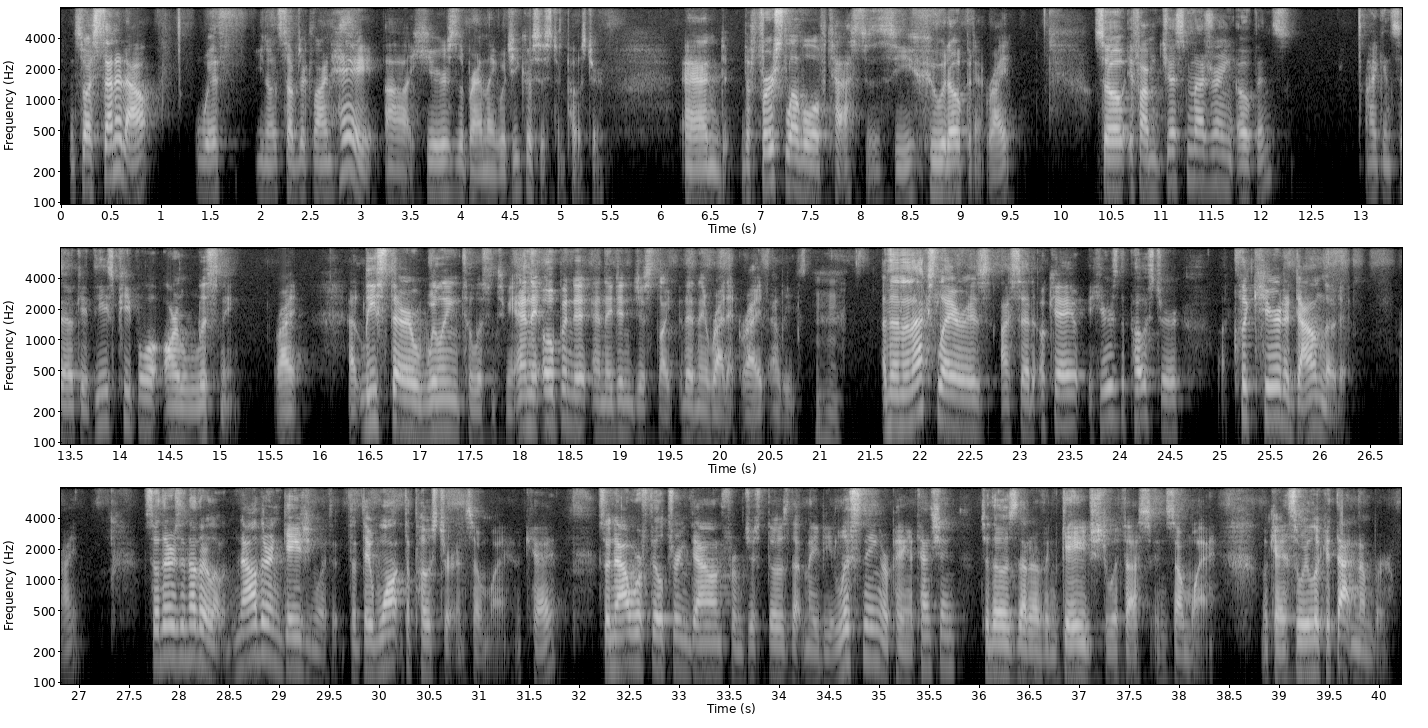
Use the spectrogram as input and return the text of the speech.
And so I sent it out with you know the subject line, "Hey, uh, here's the brand language ecosystem poster." And the first level of test is to see who would open it, right? So if I'm just measuring opens, I can say, okay, these people are listening, right? At least they're willing to listen to me. And they opened it and they didn't just like, then they read it, right? At least. Mm-hmm. And then the next layer is I said, okay, here's the poster click here to download it, right? So there's another level. Now they're engaging with it, that they want the poster in some way, okay? So now we're filtering down from just those that may be listening or paying attention to those that have engaged with us in some way. Okay, so we look at that number.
